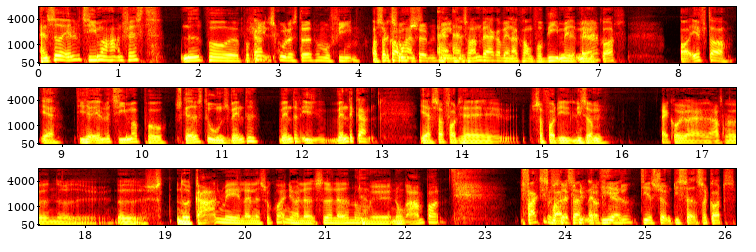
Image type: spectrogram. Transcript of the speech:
Han sidder 11 timer og har en fest nede på, øh, på gang. Helt skudt afsted på morfin. Og så kommer hans, han, hans håndværkervenner kommer forbi med, med ja. lidt godt. Og efter ja, de her 11 timer på skadestuens vente, vente, i, ventegang, ja, så får de, øh, så får de ligesom Han kunne jo have haft noget, noget, øh, noget, noget garn med, eller, eller så kunne han jo have lavet, siddet og lavet nogle, ja. øh, nogle armbånd. Faktisk var det sådan, at de her, de her søm, de sad så godt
